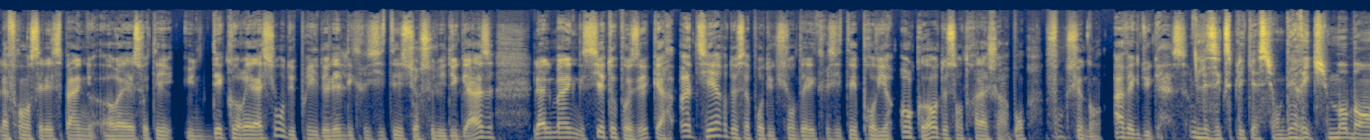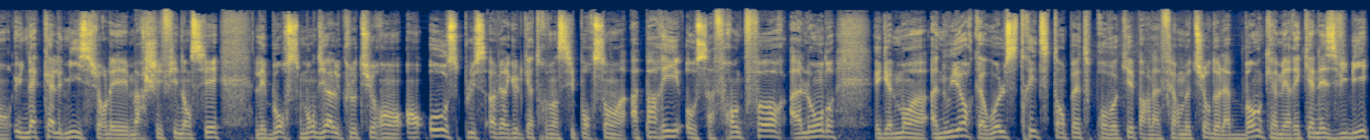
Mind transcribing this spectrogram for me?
La France et l'Espagne auraient souhaité une décorrélation du prix de l'électricité sur celui du gaz. L'Allemagne l'Allemagne s'y est opposée car un tiers de sa production d'électricité provient encore de centrales à charbon fonctionnant avec du gaz. Les explications d'Éric Mauban. Une accalmie sur les marchés financiers. Les bourses mondiales clôturant en hausse, plus 1,86% à Paris, hausse à Francfort, à Londres, également à New York, à Wall Street, tempête provoquée par la fermeture de la banque américaine SVB.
